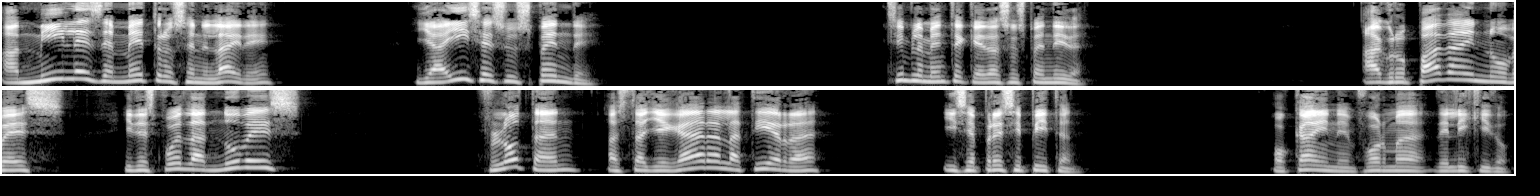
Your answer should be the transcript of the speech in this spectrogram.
a miles de metros en el aire y ahí se suspende. Simplemente queda suspendida. Agrupada en nubes y después las nubes flotan hasta llegar a la tierra y se precipitan o caen en forma de líquido.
